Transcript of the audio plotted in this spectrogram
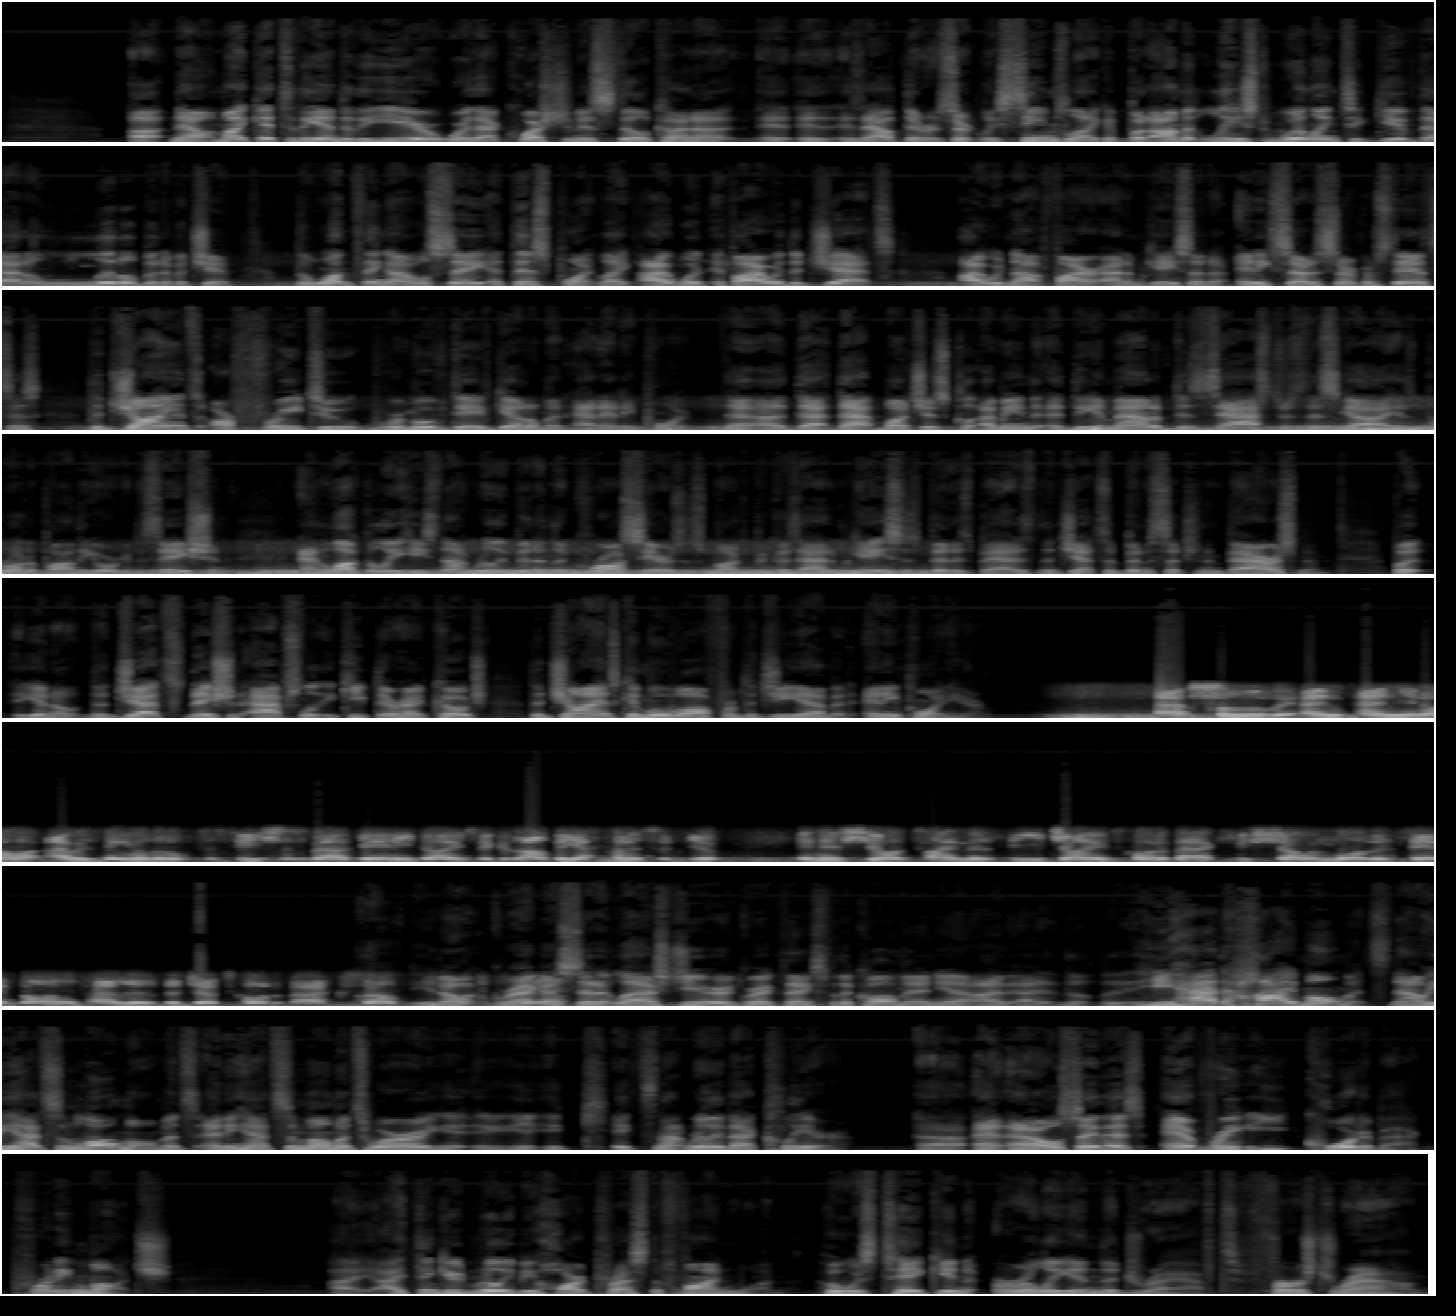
Uh, now it might get to the end of the year where that question is still kind of is, is, out there. It certainly seems like it, but I'm at least willing to give that a little bit of a chance. The one thing I will say at this point, like I would if I were the Jets, I would not fire Adam Gase under any set of circumstances. The Giants are free to remove Dave Gettleman at any point. Uh, that that much is. Cl- I mean, the amount of disasters this guy has brought upon the organization, and luckily he's not really been in the crosshairs as much because Adam Gase has been as bad as the Jets have been such an embarrassment. But you know, the Jets they should absolutely keep their head coach. The Giants can move off for the GM at any point here. Absolutely, and and you know I was being a little facetious about Danny Dimes because I'll be honest with you, in his short time as the Giants quarterback, he's shown more than Sam Darnold has as the Jets quarterback. So uh, you know what, Greg, I said it last year. Greg, thanks for the call, man. Yeah, I, I, the, he had high moments. Now he had some low moments, and he had some moments where it, it, it's not really that clear. Uh, and, and I will say this: every quarterback, pretty much, I, I think you'd really be hard pressed to find one who was taken early in the draft, first round.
